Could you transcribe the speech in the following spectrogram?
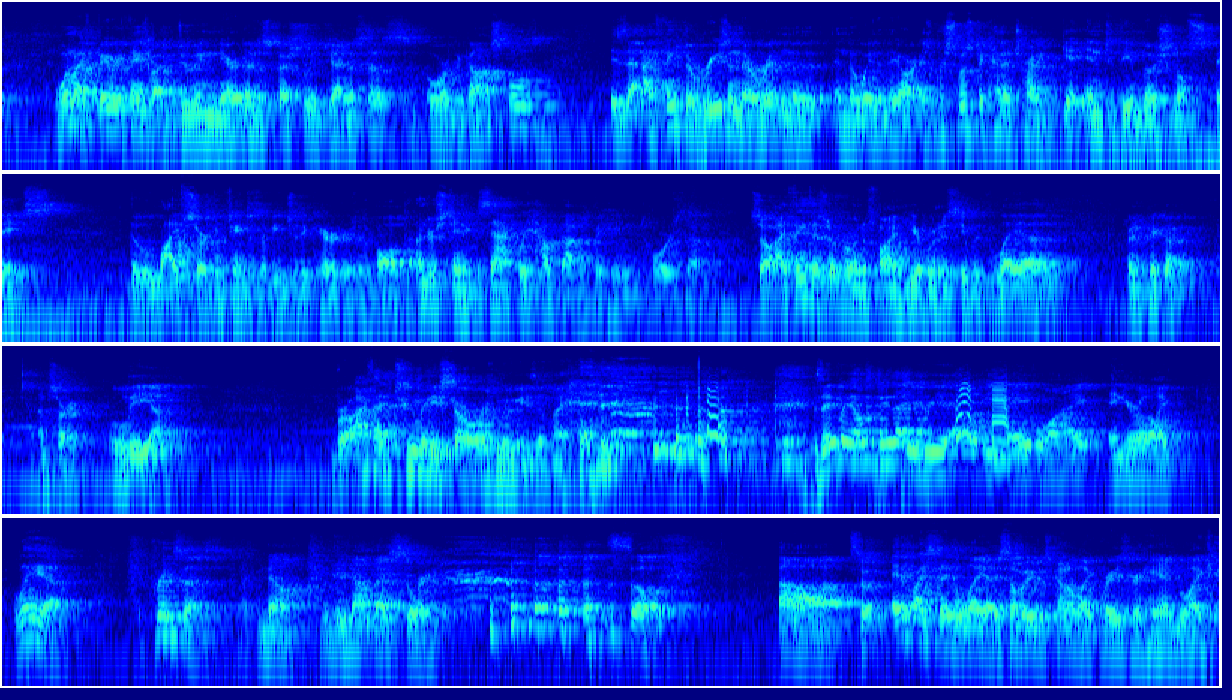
one of my favorite things about doing narratives, especially Genesis or the Gospels, is that I think the reason they're written the, in the way that they are is we're supposed to kind of try to get into the emotional space, the life circumstances of each of the characters involved to understand exactly how God is behaving towards them. So I think that's what we're going to find here. We're going to see with Leah. We're going to pick up, I'm sorry, Leah. Bro, I've had too many Star Wars movies in my head. Does anybody else do that? You read L E A Y and you're like, Leia, the princess. Like, no, not that story. so, uh, so if I say Leia, somebody just kind of like raise your hand, like,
